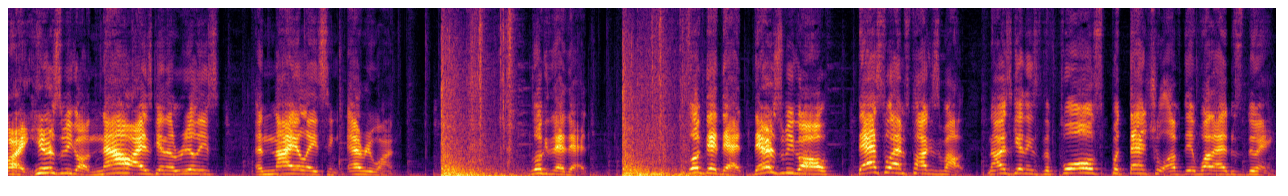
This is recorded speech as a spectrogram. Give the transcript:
Alright, here's we go. Now I was gonna really annihilating everyone. Look at that. Look at that. There's we go. That's what I'm talking about. Now he's getting the full potential of the what I was doing.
